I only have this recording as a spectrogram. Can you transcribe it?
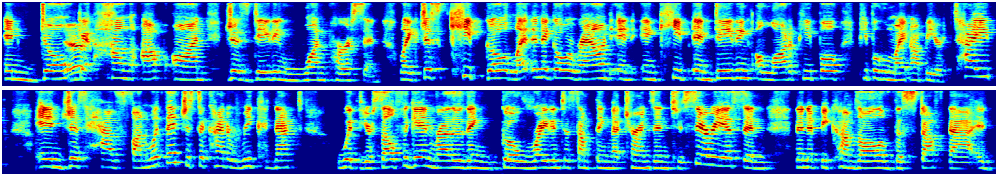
and don't yes. get hung up on just dating one person. Like just keep go letting it go around and and keep in dating a lot of people people who might not be your type and just have fun with it just to kind of reconnect with yourself again rather than go right into something that turns into serious and then it becomes all of the stuff that it,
